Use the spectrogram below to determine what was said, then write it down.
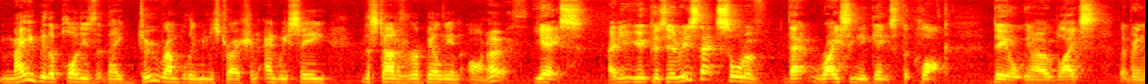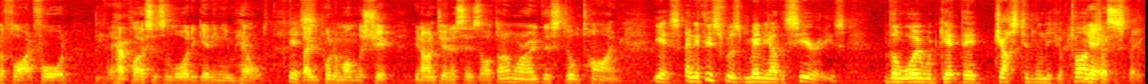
maybe the plot is that they do rumble the administration and we see the start of a rebellion on Earth? Yes, and you because there is that sort of that racing against the clock deal. You know, Blake's they bring the flight forward. How close is the lawyer to getting him held? Yes. They put him on the ship. You know, and Jenna says, "Oh, don't worry, there's still time." Yes, and if this was many other series, the lawyer would get there just in the nick of time, so to speak.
